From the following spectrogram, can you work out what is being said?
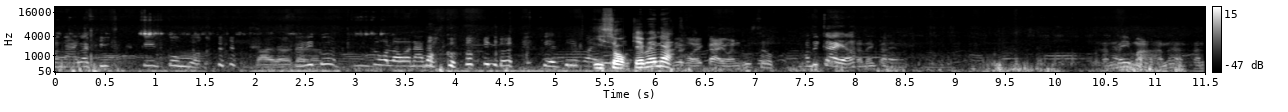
มานานแล้วพี่พี่กุ้งบอกได้ได้แล้วพี่กุ้งกุ้งรอมานานแล้วกูเดี๋ยวเปลี่ยนที่ไปอีโซกใช่ไหมเนี่ย นี่ขอให้ไก่มันเอาพี่ไก่เหรอคันได้ไก่มันคันไม่หมาน่ะคัน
